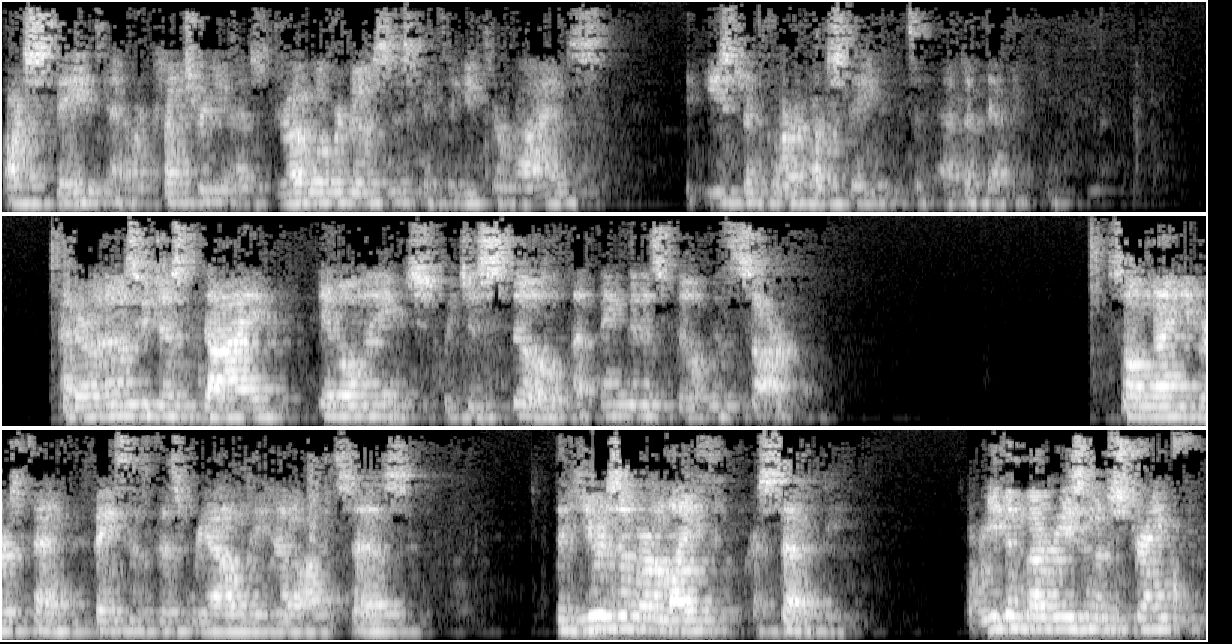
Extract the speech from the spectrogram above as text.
our state and our country as drug overdoses continue to rise. The eastern part of our state, it's an epidemic. And there are those who just die in old age, which is still a thing that is filled with sorrow. Psalm 90 verse 10 faces this reality head on. It says, the years of our life are 70, or even by reason of strength,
